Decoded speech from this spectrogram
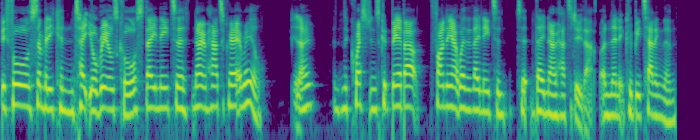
before somebody can take your reels course, they need to know how to create a reel. You know, and the questions could be about finding out whether they need to, to they know how to do that. And then it could be telling them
